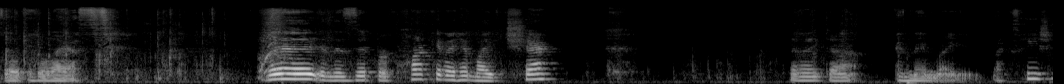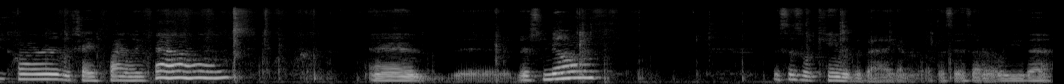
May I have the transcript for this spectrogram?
so it'll last. Then in the zipper pocket, I have my check that I got, and then my vaccination card, which I finally found. And uh, there's no this is what came with the bag. I don't know what this is. I don't really need that.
